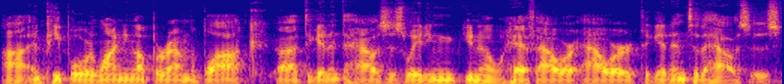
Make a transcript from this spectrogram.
uh, and people were lining up around the block uh, to get into houses, waiting, you know, half hour, hour to get into the houses.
